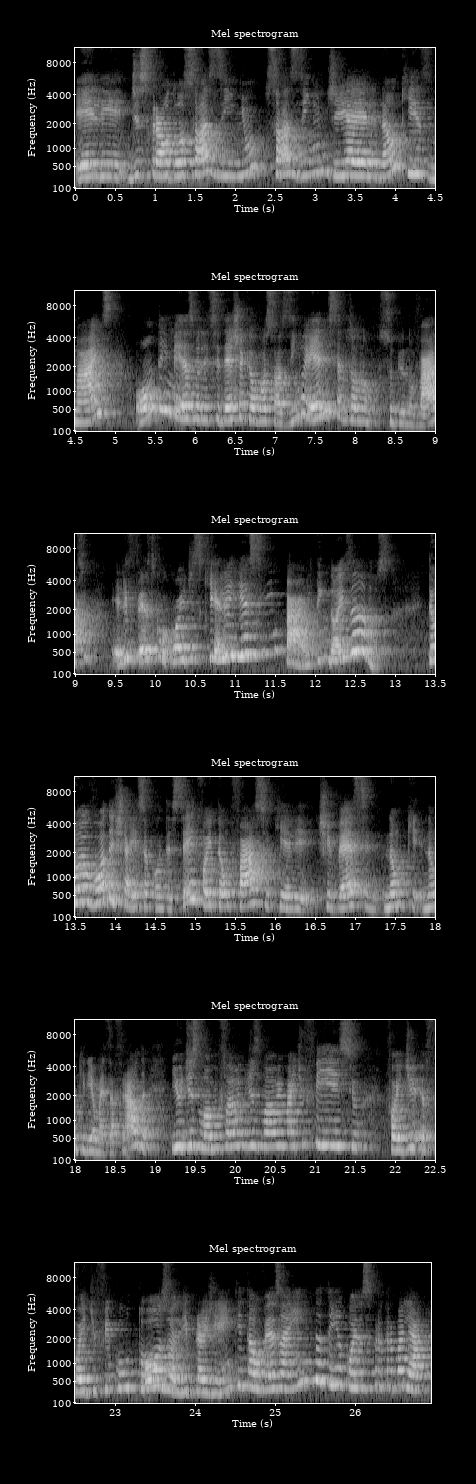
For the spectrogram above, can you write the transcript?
ele desfraudou sozinho, sozinho um dia, ele não quis mais. Ontem mesmo ele se deixa que eu vou sozinho, ele sentou no, subiu no vaso, ele fez cocô e disse que ele ia se limpar. Ele tem dois anos. Então eu vou deixar isso acontecer. Foi tão fácil que ele tivesse, não, não queria mais a fralda, e o desmame foi um desmame mais difícil, foi, foi dificultoso ali pra gente e talvez ainda tenha coisas para trabalhar.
